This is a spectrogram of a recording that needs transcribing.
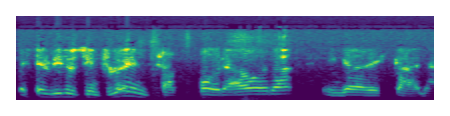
es el virus influenza, por ahora en gran escala.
